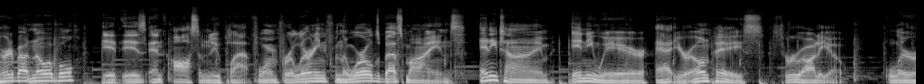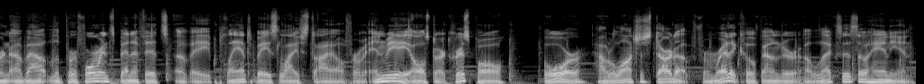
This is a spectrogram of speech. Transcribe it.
Heard about Knowable? It is an awesome new platform for learning from the world's best minds, anytime, anywhere, at your own pace, through audio. Learn about the performance benefits of a plant based lifestyle from NBA All Star Chris Paul, or how to launch a startup from Reddit co founder Alexis Ohanian.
